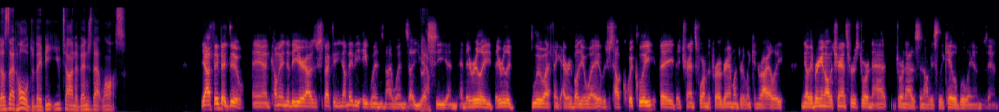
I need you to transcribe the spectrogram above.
does that hold? Do they beat Utah and avenge that loss? Yeah, I think they do. And coming into the year, I was expecting, you know, maybe eight wins, nine wins at USC, yeah. and and they really they really blew, I think, everybody away, which is how quickly they they transformed the program under Lincoln Riley. You know, they bring in all the transfers, Jordan at Jordan Addison, obviously, Caleb Williams, and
